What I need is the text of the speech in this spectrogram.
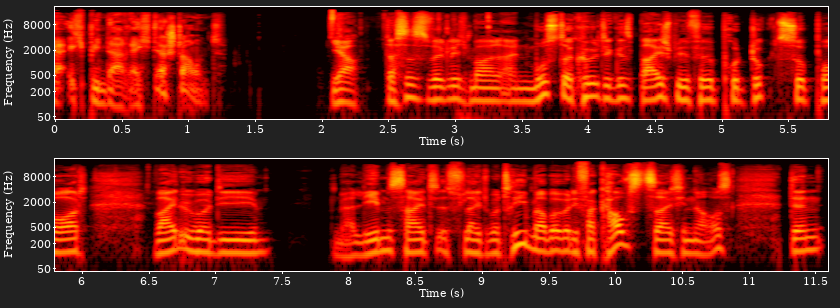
ja, ich bin da recht erstaunt. Ja, das ist wirklich mal ein mustergültiges Beispiel für Produktsupport weit über die ja, Lebenszeit ist vielleicht übertrieben, aber über die Verkaufszeit hinaus. Denn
